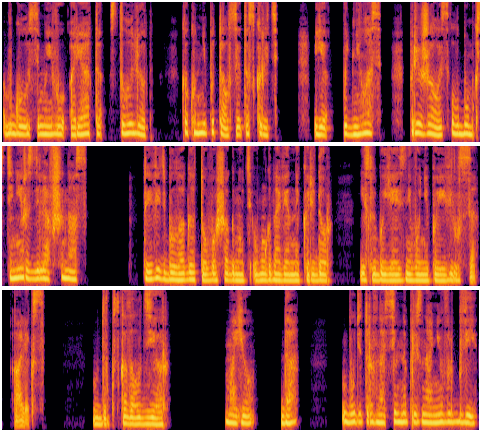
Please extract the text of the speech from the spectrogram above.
В голосе моего ариата стал лед, как он не пытался это скрыть. Я поднялась, прижалась лбом к стене, разделявшей нас. Ты ведь была готова шагнуть в мгновенный коридор, если бы я из него не появился, Алекс. Вдруг сказал Диар. Мое «да» будет равносильно признанию в любви.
